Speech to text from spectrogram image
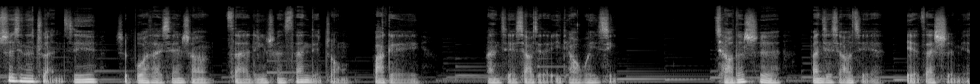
事情的转机是菠菜先生在凌晨三点钟发给番茄小姐的一条微信。巧的是，番茄小姐也在失眠。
